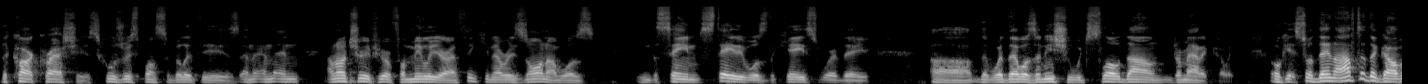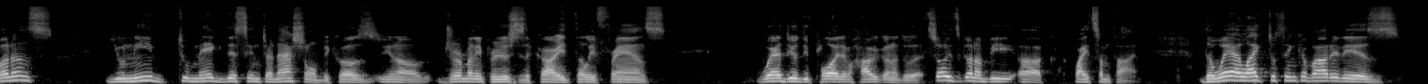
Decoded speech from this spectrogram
the car crashes? Whose responsibility is? And and and I'm not sure if you're familiar. I think in Arizona was in the same state. It was the case where they uh, where there was an issue which slowed down dramatically. Okay, so then after the governance, you need to make this international because you know Germany produces the car, Italy, France, where do you deploy them how are you going to do that so it's going to be uh, quite some time. The way I like to think about it is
